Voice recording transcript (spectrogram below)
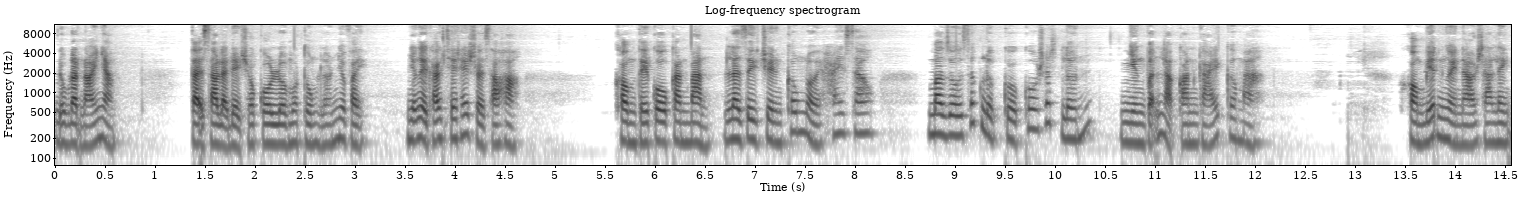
Đúng là nói nhảm. Tại sao lại để cho cô lôi một thùng lớn như vậy? Những người khác chết hết rồi sao hả? Không thấy cô căn bản là dịch truyền không nổi hay sao? Mà dù sức lực của cô rất lớn, nhưng vẫn là con gái cơ mà. Không biết người nào ra lệnh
